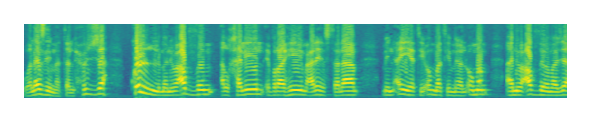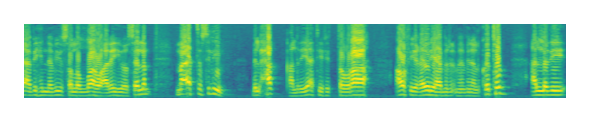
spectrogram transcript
ولزمت الحجة كل من يعظم الخليل إبراهيم عليه السلام من أية أمة من الأمم أن يعظم ما جاء به النبي صلى الله عليه وسلم مع التسليم بالحق الذي يأتي في التوراة أو في غيرها من الكتب الذي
